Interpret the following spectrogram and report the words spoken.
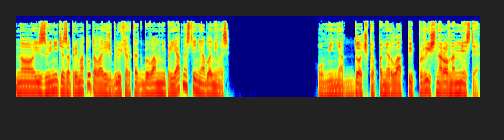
Но, извините за прямоту, товарищ Блюхер, как бы вам неприятностей не обломилось. У меня дочка померла, ты прыщ на ровном месте.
